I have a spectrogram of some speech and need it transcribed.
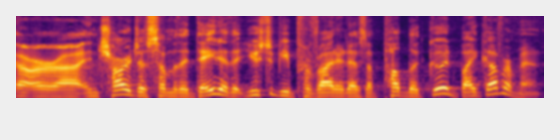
are uh, in charge of some of the data that used to be provided as a public good by government?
